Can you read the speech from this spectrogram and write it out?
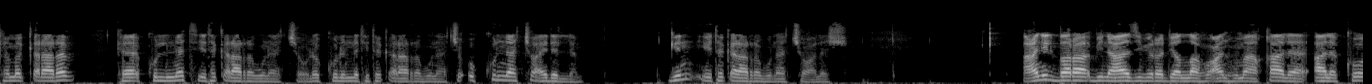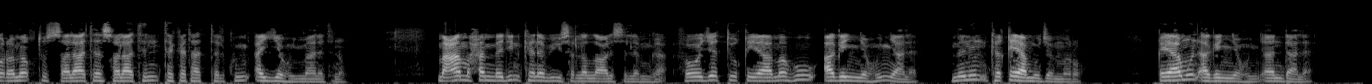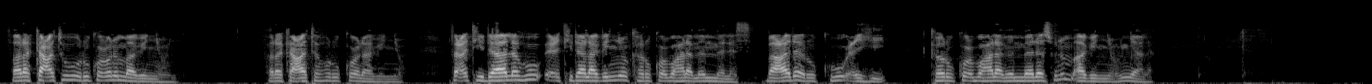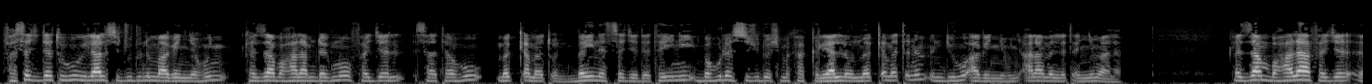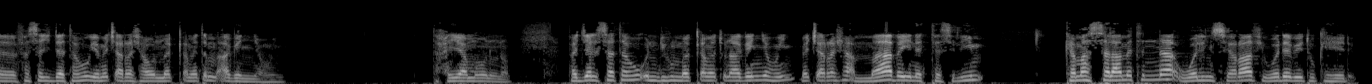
ከመቀራረብ ከእኩልነት የተቀራረቡ ናቸው ለእኩልነት የተቀራረቡ ናቸው እኩል ናቸው አይደለም ግን የተቀራረቡ ናቸው አለሽ عن البراء بن عازب رضي الله عنهما قال ألكو رمقت الصلاة صلاة تكتاتلكم أيهن مالتنا مع محمد كنبي صلى الله عليه وسلم قال فوجدت قيامه أغنيهن على منن كقيام جمره قيام أغنيهن أندال فركعته ركوع ما أغنيهن ረክዓተሁ ሩኩዕን አገኘው ፈዕትዳለሁ እዕትዳል አገኘው ከሩኩዕ በኋላ መመለስ። ባዕደ ሩኩዕሂ ከሩኩዕ በኋላ መመለሱንም አገኘሁኝ አለ። ፈሰጅደትሁ ይላል ስጁዱንም አገኘሁኝ። ከዛ በኋላም ደግሞ ፈጀልሰተሁ መቀመጡን በይነ ሰጀደተይኒ በሁለት ስጁዶች መካከል ያለውን መቀመጥንም እንዲሁ አገኘሁኝ አላመለጠኝም አለ። ከዛም በኋላ ፈሰጅደተሁ የመጨረሻውን መቀመጥም አገኘሁኝ። ተሕያ መሆኑ ነው። ፈጀልሰተሁ እንዲሁም መቀመጡን አገኘሁኝ። መጨረሻ ማ በይነ ተስሊም ከማሰላመትና ወሊንሲራፊ ወደ ቤቱ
